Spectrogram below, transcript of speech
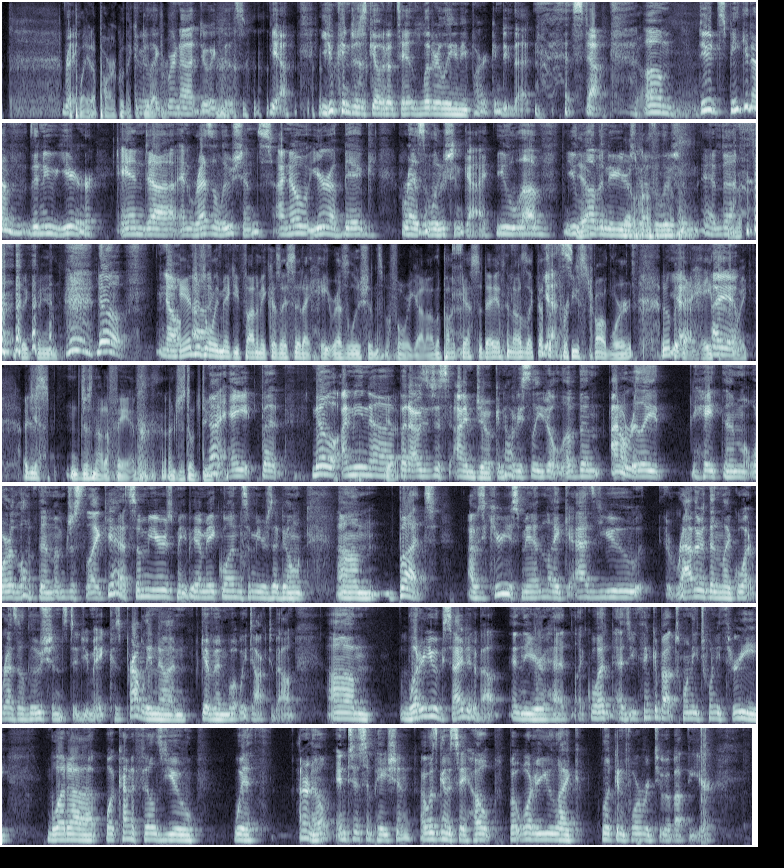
to play at a park when they could do like that. We're not doing this. yeah, you can just go to, to literally any park and do that. Stop, um, dude. Speaking of the new year and uh, and resolutions, I know you're a big resolution guy. You love you Yeah. love a New Year's love resolution, and uh, Big fan. no, no, Andrew's uh, only making fun of me because I said I hate resolutions before we got on the podcast today, and then I was like, "That's Yes. a pretty strong word." I don't think I hate I am. Like, I just, I'm just not a fan. I just don't do not hate, but no, I mean, uh, Yeah. but I was just, I'm joking. Obviously, you don't love them. I don't really hate them or love them. I'm just like, yeah, some years maybe I make one, some years I don't. Um, but I was curious, man, like, as you, rather than like what resolutions did you make? Because probably none, given what we talked about. Um, what are you excited about in the year ahead? Like, what, as you think about 2023, what, uh, what kind of fills you with I don't know, anticipation. I was going to say hope, but what are you like looking forward to about the year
